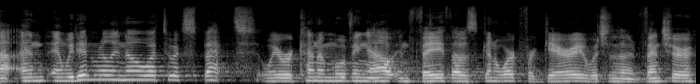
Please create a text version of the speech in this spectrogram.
uh, and, and we didn't really know what to expect. We were kind of moving out in faith. I was going to work for Gary, which is an adventure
